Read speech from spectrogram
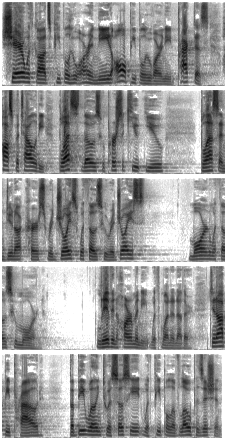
Share with God's people who are in need, all people who are in need. Practice hospitality. Bless those who persecute you Bless and do not curse. Rejoice with those who rejoice. Mourn with those who mourn. Live in harmony with one another. Do not be proud, but be willing to associate with people of low position.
